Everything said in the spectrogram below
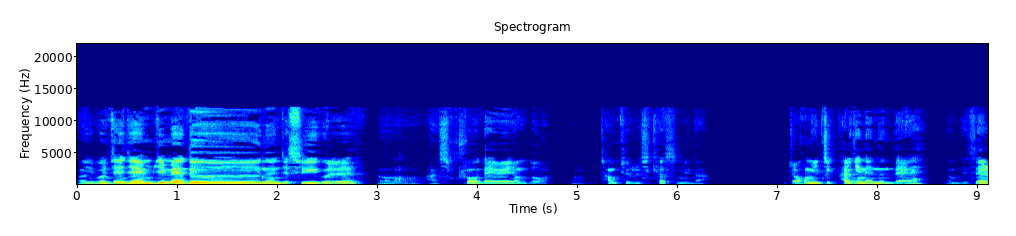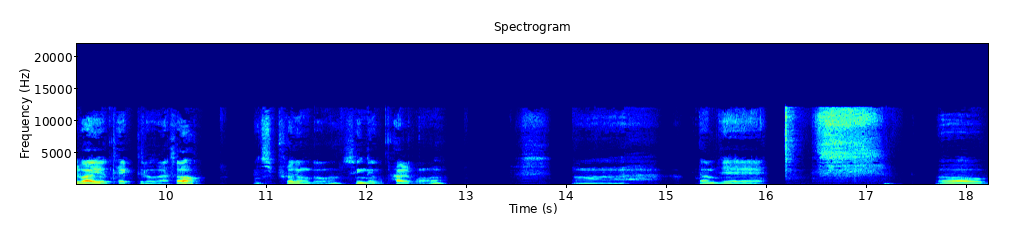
어, 이번 주에 이제 MG매드는 이제 수익을 어, 한10% 내외 정도 어, 창출을 시켰습니다. 조금 일찍 팔긴 했는데, 이제 셀바이오텍 들어가서 한 10% 정도 수익 내고 팔고, 어, 그 다음 이제, 어,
